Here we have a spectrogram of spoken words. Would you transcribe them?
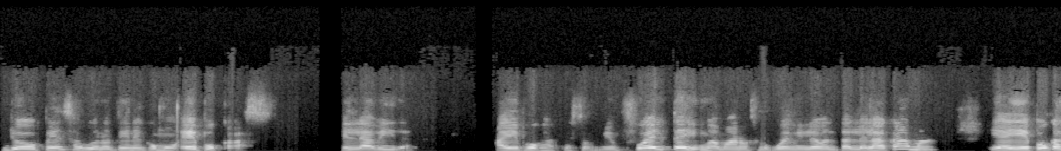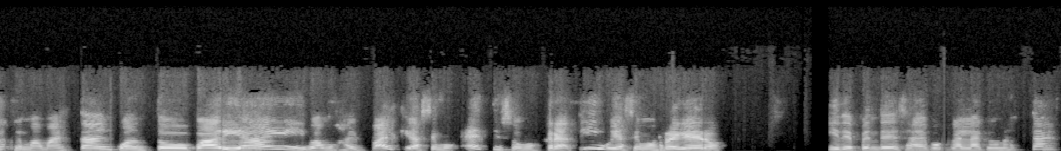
yo pienso que uno tiene como épocas en la vida. Hay épocas que son bien fuertes y mamá no se puede ni levantar de la cama. Y hay épocas que mamá está en cuanto pari hay y vamos al parque, hacemos esto y somos creativos y hacemos regueros. Y depende de esa época en la que uno está,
